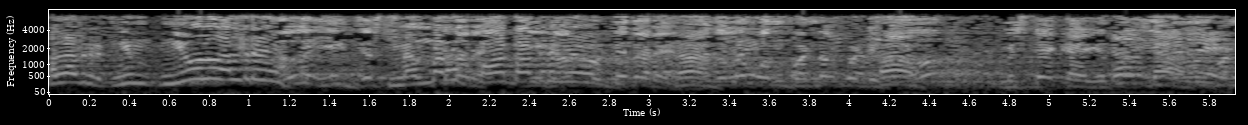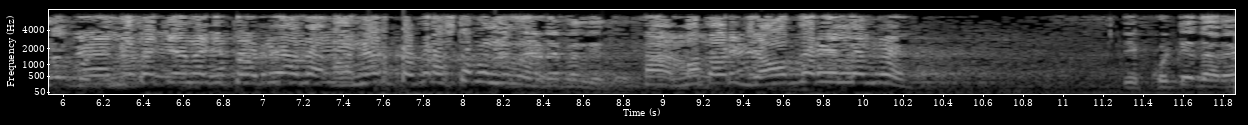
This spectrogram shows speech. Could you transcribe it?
ಅಲ್ಲಲ್ರಿ ನಿಮ್ ನೀವು ಅಲ್ರಿ. ಅಲ್ಲ ಈಗ ಜಸ್ಟ್ ಮೆಂಬರ್ ಆಫ್ ಅಲ್ರಿ ನೀವು. ಕೊಟ್ಟಿದ್ದಾರೆ. ಅದೆಲ್ಲ ಒಂದು ಬಂಡಲ್ ಕೊಟ್ಟಿದ್ದು ಮಿಸ್ಟೇಕ್ ಆಗಿತ್ತು. ಮಿಸ್ಟೇಕ್ ಏನಾಗಿತ್ತು ಅದು ಹನ್ನೆರಡು ಪೇಪರ್ ಅಷ್ಟೇ ಬಂದಿದ್ದು. ಮತ್ತೆ ಅವ್ರಿಗೆ ಜವಾಬ್ದಾರಿ ಇಲ್ಲನ್ರಿ ಈಗ ಕೊಟ್ಟಿದ್ದಾರೆ.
